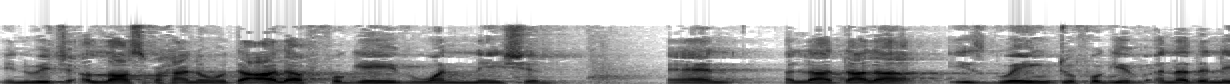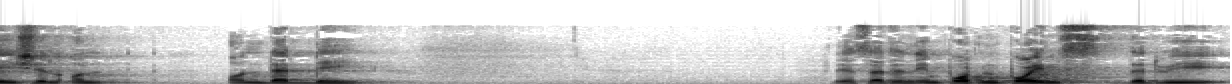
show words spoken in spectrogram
in which Allah subhanahu wa ta'ala forgave one nation. And Allah ta'ala is going to forgive another nation on, on that day. There are certain important points that we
